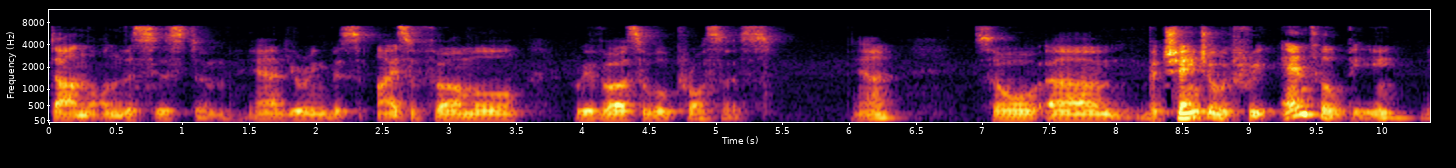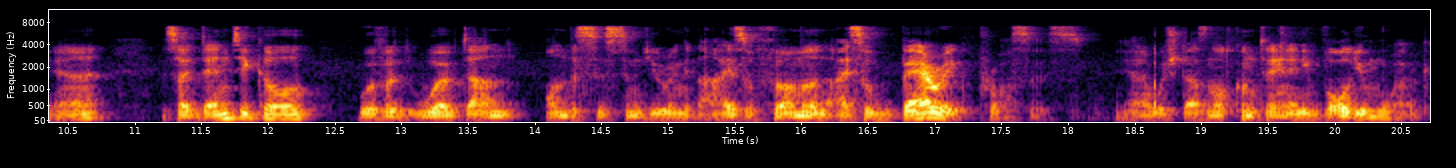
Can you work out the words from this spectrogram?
done on the system yeah, during this isothermal reversible process. Yeah, so um, the change of a free enthalpy yeah, is identical with work done on the system during an isothermal and isobaric process, yeah, which does not contain any volume work.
